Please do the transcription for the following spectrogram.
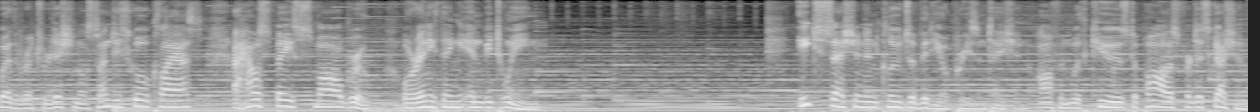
whether a traditional Sunday school class, a house based small group, or anything in between. Each session includes a video presentation, often with cues to pause for discussion.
